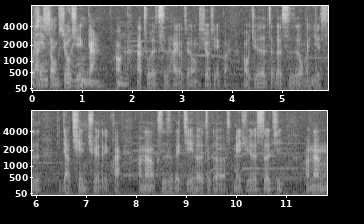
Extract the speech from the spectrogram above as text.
感受、休闲感。好，那除了吃，还有这种休闲馆。我觉得这个是我们夜市比较欠缺的一块。好，那是不是可以结合这个美学的设计，好，让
